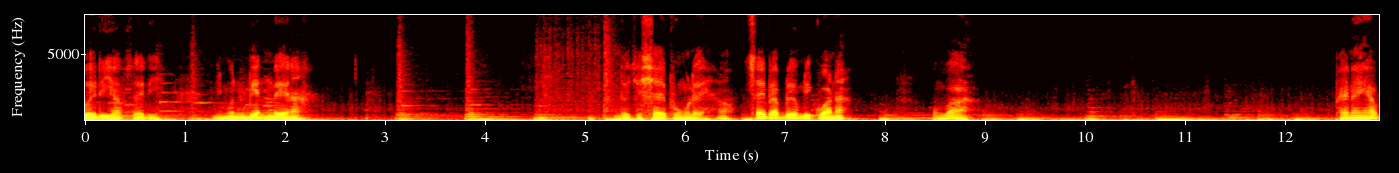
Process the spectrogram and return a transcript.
วยดีครับสวยดี นี่เหมันเบนเลยนะ เดี๋ยวจะใช้พวงมาลัยเอาใช้แบบเดิมดีกว่านะ ผมว่า ภายในครับ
